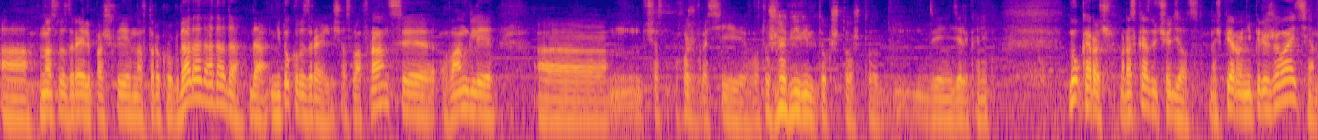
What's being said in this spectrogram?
А, у нас в Израиле пошли на второй круг. Да-да-да-да-да, да. Не только в Израиле, сейчас во Франции, в Англии, а, сейчас, похоже, в России. Вот уже объявили только что, что две недели каникул. Ну, короче, рассказываю, что делать. Значит, первое, не переживайте.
